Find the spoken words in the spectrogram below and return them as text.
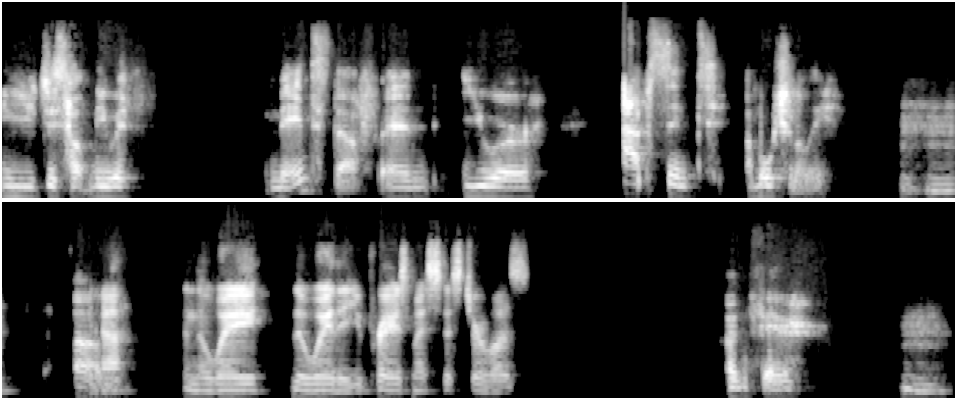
You just helped me with man stuff, and you were absent emotionally. Mm-hmm. Um, yeah, and the way the way that you praised my sister was unfair. Mm.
